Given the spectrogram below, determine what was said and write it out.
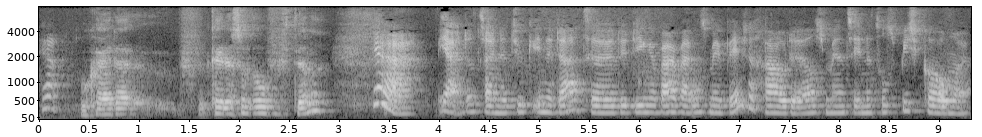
Ja. Hoe ga je daar, kan je daar zo over vertellen? Ja, ja, dat zijn natuurlijk inderdaad uh, de dingen waar wij ons mee bezighouden als mensen in het hospice komen.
